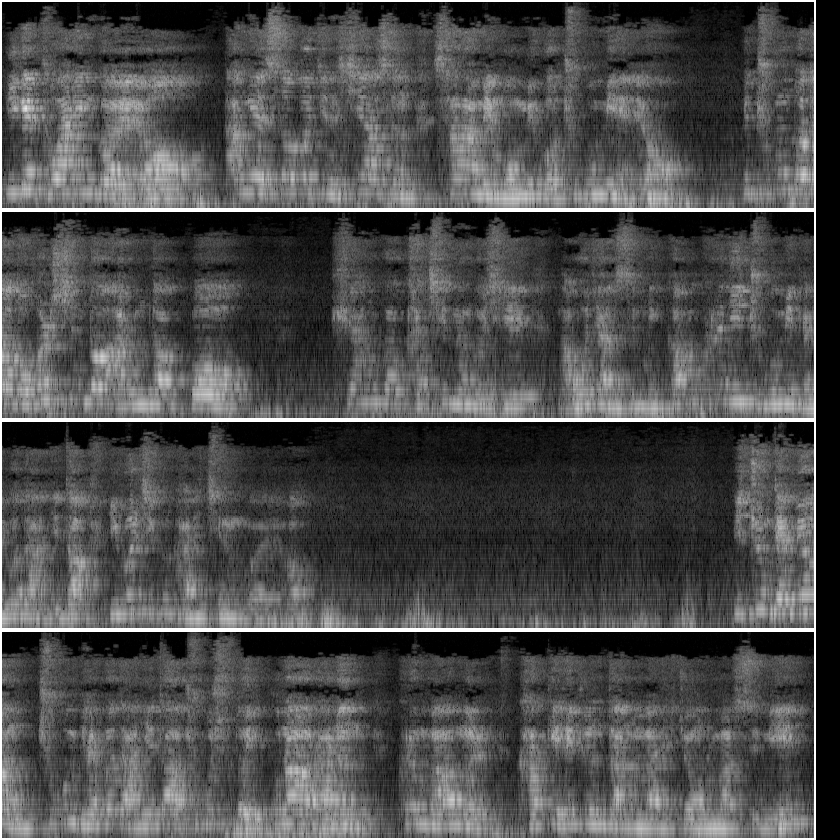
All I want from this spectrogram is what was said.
이게 부활인 거예요. 땅에 썩어진 씨앗은 사람의 몸이고 죽음이에요. 죽음보다도 훨씬 더 아름답고 것 가치 있는 것이 나오지 않습니까? 그러니 죽음이 별것 아니다. 이걸 지금 가르치는 거예요. 이쯤 되면 죽음 별것 아니다. 죽을 수도 있구나라는 그런 마음을 갖게 해준다는 말이죠. 오늘 말씀이.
